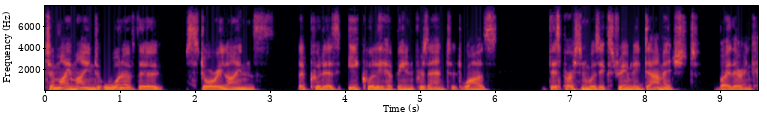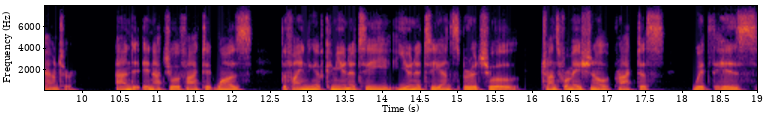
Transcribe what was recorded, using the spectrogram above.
To my mind, one of the storylines that could as equally have been presented was this person was extremely damaged by their encounter, and in actual fact, it was the finding of community, unity, and spiritual transformational practice with his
